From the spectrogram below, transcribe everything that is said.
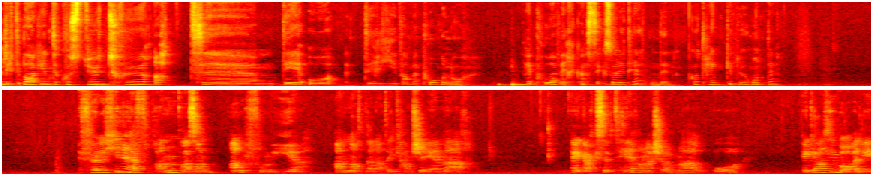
Litt tilbake igjen til hvordan du tror at uh, det å drive med porno har påvirka seksualiteten din. Hva tenker du rundt det? Jeg føler ikke det har forandra sånn altfor mye, annet enn at jeg kanskje er mer Jeg aksepterer meg sjøl mer, og jeg har alltid vært veldig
